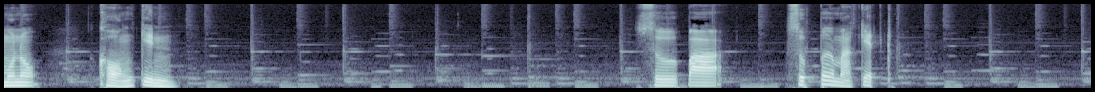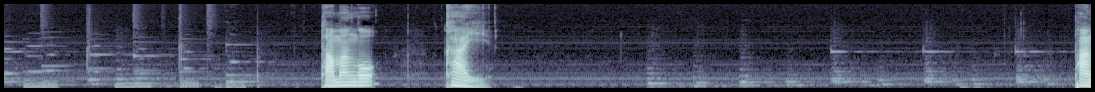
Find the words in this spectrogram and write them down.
โมโนของกิน ซูปาซุปเปอร์มาร์เก็ตทามังโงไข่พัง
